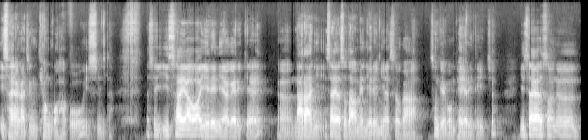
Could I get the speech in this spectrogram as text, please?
이사야가 지금 경고하고 있습니다. 사실 이사야와 예레미야가 이렇게 어, 나란히 이사야서 다음엔 예레미야서가 성경에 보면 배열이 돼 있죠. 이사야서는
